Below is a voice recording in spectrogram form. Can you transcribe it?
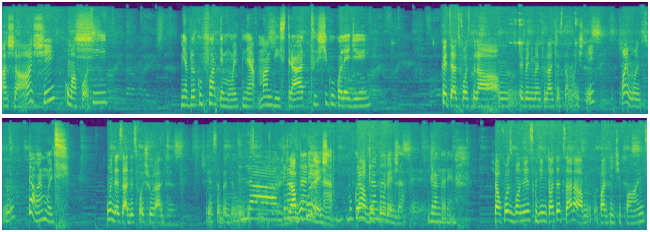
Așa, și cum a fost? Și mi-a plăcut foarte mult. Ne- M-am distrat și cu colegii. Câți ați fost la um, evenimentul acesta, mai știi? Mai mulți, nu? Da, mai mulți. Unde s-a desfășurat? Ia să vedem unde La scrie. Grand La București. Arena. București, la Grand București. Arena. Grand Arena. Și au fost bănuiesc din toată țara participanți.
